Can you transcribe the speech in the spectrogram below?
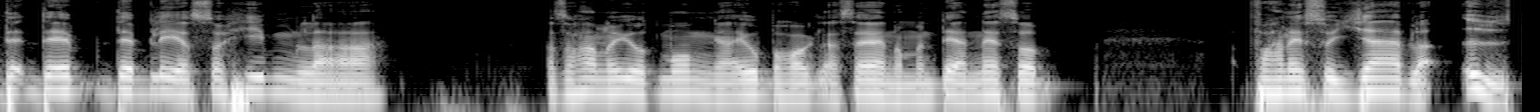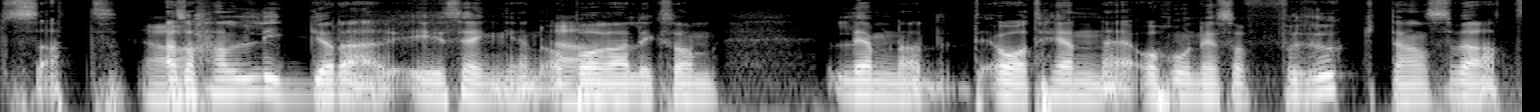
det, det, det blir så himla, alltså han har gjort många obehagliga scener men den är så, för han är så jävla utsatt. Ja. Alltså han ligger där i sängen och Ja. bara liksom lämnad åt henne och hon är så fruktansvärt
